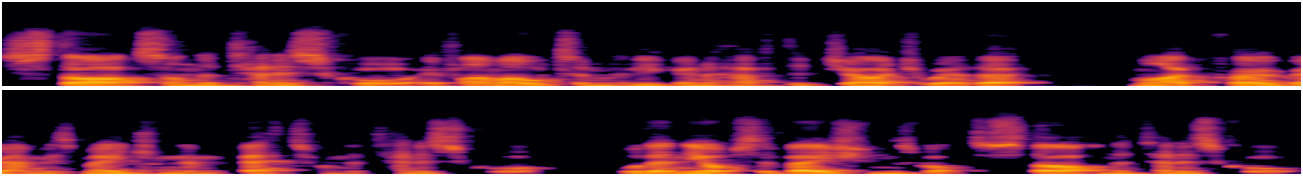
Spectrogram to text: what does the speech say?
starts on the tennis court. If I'm ultimately going to have to judge whether my program is making them better on the tennis court, well, then the observation's got to start on the tennis court,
